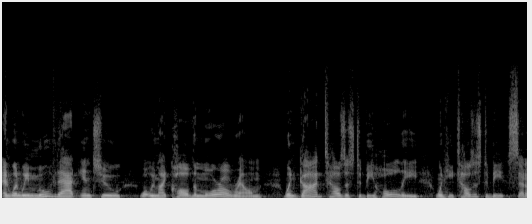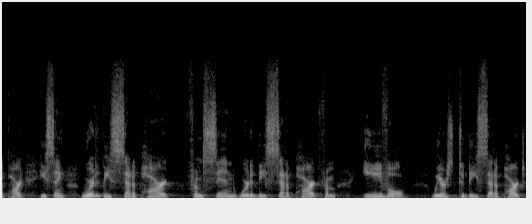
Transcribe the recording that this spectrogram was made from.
And when we move that into what we might call the moral realm, when God tells us to be holy, when He tells us to be set apart, He's saying we're to be set apart from sin, we're to be set apart from evil, we are to be set apart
